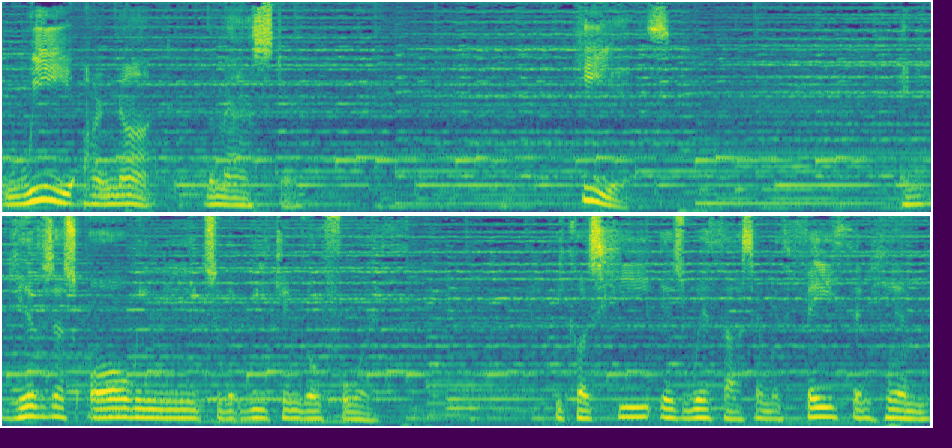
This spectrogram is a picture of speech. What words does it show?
We are not the Master. He is. And He gives us all we need so that we can go forth. Because He is with us, and with faith in Him,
